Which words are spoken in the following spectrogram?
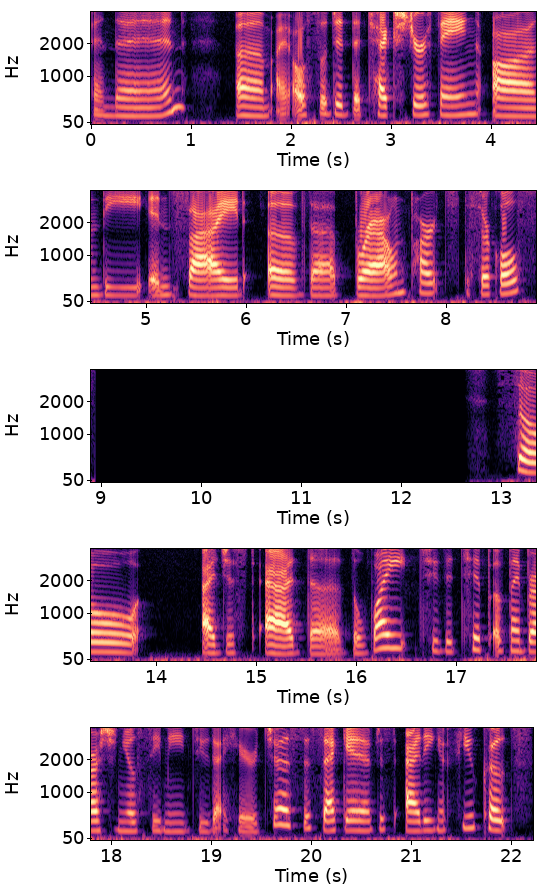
And then um, I also did the texture thing on the inside of the brown parts the circles So I just add the, the white to the tip of my brush and you'll see me do that here just a second. I'm just adding a few coats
